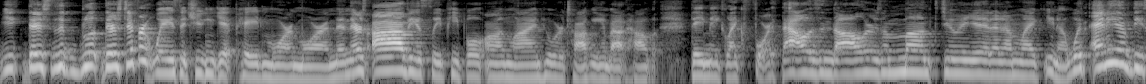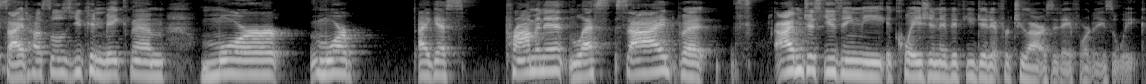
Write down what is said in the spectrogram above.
you, there's the, there's different ways that you can get paid more and more, and then there's obviously people online who are talking about how they make like four thousand dollars a month doing it, and I'm like, you know, with any of these side hustles, you can make them more more, I guess, prominent, less side, but. I'm just using the equation of if you did it for two hours a day, four days a week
